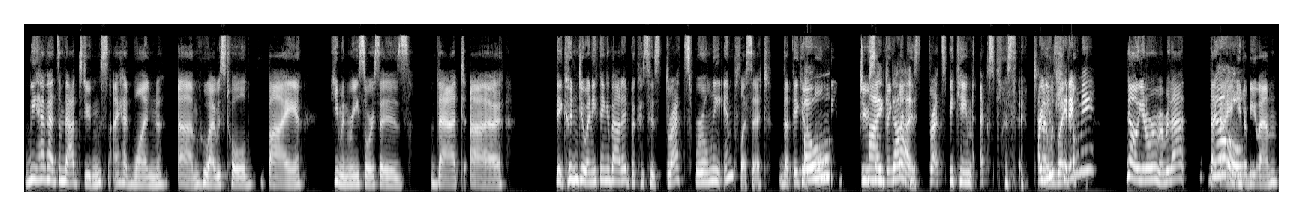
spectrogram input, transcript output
we have had some bad students. I had one um who I was told by human resources that uh they couldn't do anything about it because his threats were only implicit, that they could Oh only do something when his threats became explicit. Are you was like, kidding "Oh, me? No, you don't remember that? That guy at UWM?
